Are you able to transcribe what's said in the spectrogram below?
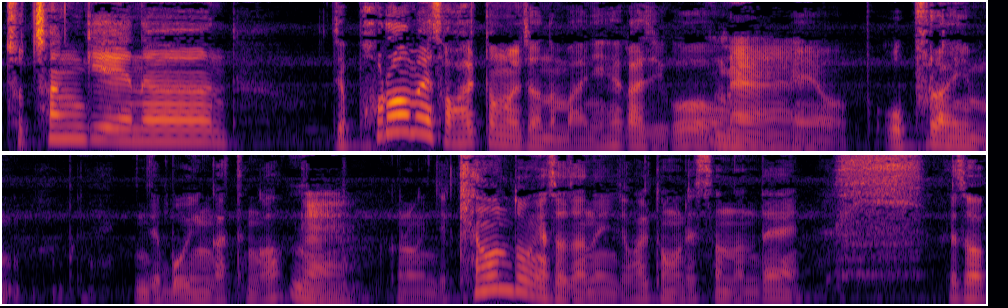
초창기에는 이제 포럼에서 활동을 저는 많이 해가지고 네. 예, 오프라인 이제 모임 같은 거 네. 그런 이제 캐논동에서 저는 이제 활동을 했었는데 그래서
